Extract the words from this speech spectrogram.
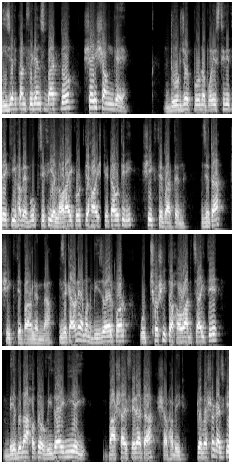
নিজের কনফিডেন্স বাড়তো, সেই সঙ্গে দুর্যোগপূর্ণ পরিস্থিতিতে কীভাবে বুক চিতিয়ে লড়াই করতে হয় সেটাও তিনি শিখতে পারতেন, যেটা শিখতে পারলেন না। যে কারণে এমন বিজয়ের পর উচ্ছ্বসিত হওয়ার চাইতে বেদনাহত হৃদয় নিয়েই বাসায় ফেরাটা স্বাভাবিক। প্রিয় দর্শক, আজকে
